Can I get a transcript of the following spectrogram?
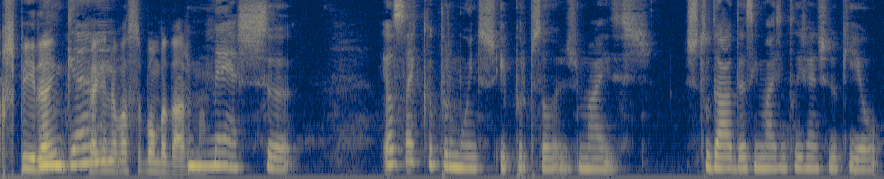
Respirem, Ninguém- peguem na vossa bomba de asma. Mexe. Eu sei que por muitos e por pessoas mais estudadas e mais inteligentes do que eu,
